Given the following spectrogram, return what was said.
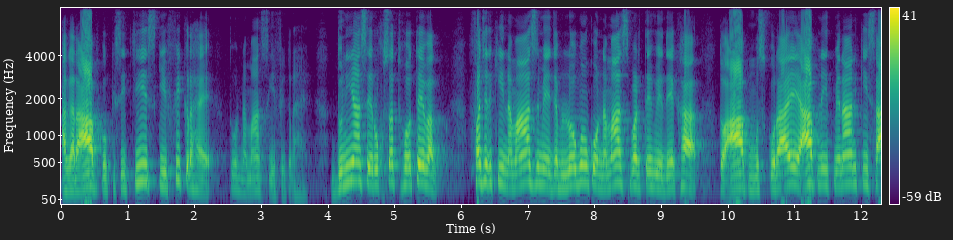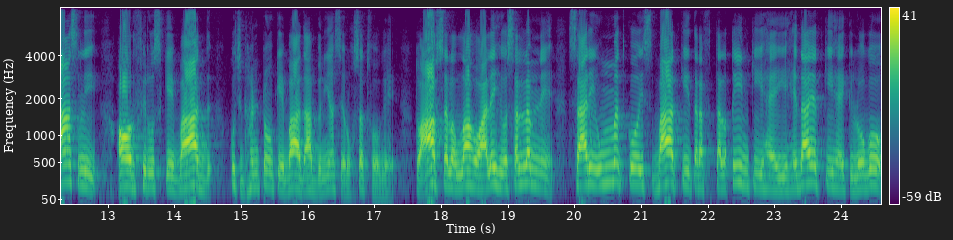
اگر آپ کو کسی چیز کی فکر ہے، تو نماز کی فکر ہے۔ دنیا سے رخصت ہوتے وقت، فجر کی نماز میں جب لوگوں کو نماز پڑھتے ہوئے دیکھا تو آپ مسکرائے، آپ نے اطمینان کی سانس لی اور پھر اس کے بعد کچھ گھنٹوں کے بعد آپ دنیا سے رخصت ہو گئے۔ تو آپ صلی اللہ علیہ وسلم نے ساری امت کو اس بات کی طرف تلقین کی ہے، یہ ہدایت کی ہے کہ لوگوں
